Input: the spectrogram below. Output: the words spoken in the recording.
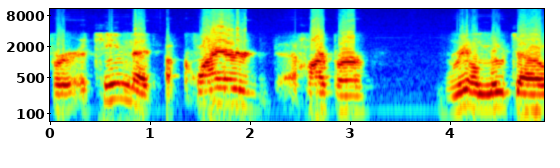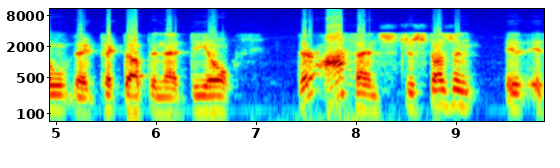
For a team that acquired uh, Harper, Realmuto, they picked up in that deal, their offense just doesn't. It,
